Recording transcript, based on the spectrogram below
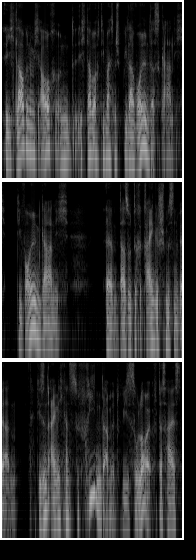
ich glaube nämlich auch, und ich glaube auch, die meisten Spieler wollen das gar nicht. Die wollen gar nicht ähm, da so reingeschmissen werden. Die sind eigentlich ganz zufrieden damit, wie es so läuft. Das heißt,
